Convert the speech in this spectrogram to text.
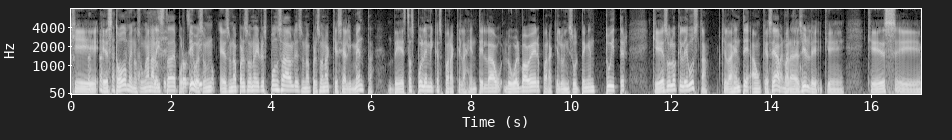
que es todo menos un analista deportivo, es, un, es una persona irresponsable, es una persona que se alimenta de estas polémicas para que la gente la, lo vuelva a ver, para que lo insulten en Twitter, que eso es lo que le gusta, que la gente, aunque sea para decirle que, que es eh,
